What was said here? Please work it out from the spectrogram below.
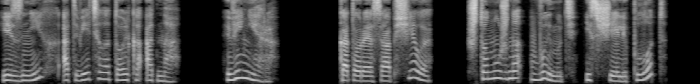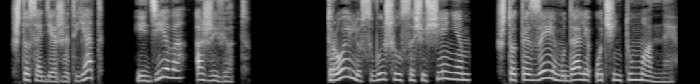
Из них ответила только одна — Венера, которая сообщила, что нужно вынуть из щели плод, что содержит яд, и дева оживет. Тройлюс вышел с ощущением, что Тезе ему дали очень туманное.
